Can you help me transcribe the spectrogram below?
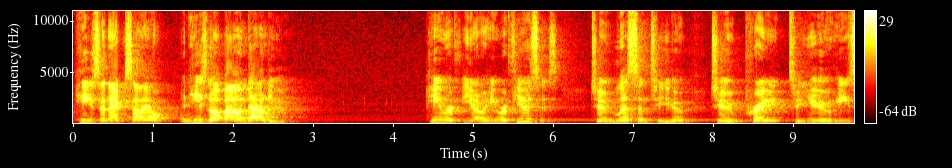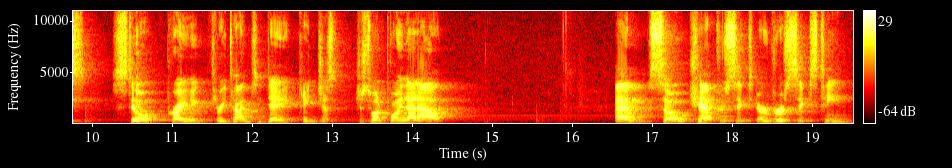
he's an exile, and he's not bowing down to you. He, you know, he refuses to listen to you, to pray to you. He's still praying three times a day. King, just, just want to point that out. And so chapter 6 or verse 16.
